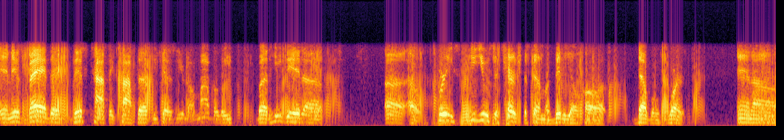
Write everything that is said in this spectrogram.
and it's bad that this topic popped up because you know my belief. But he did uh, uh, a priest. He used a church to film a video called Devil's Work, and uh,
